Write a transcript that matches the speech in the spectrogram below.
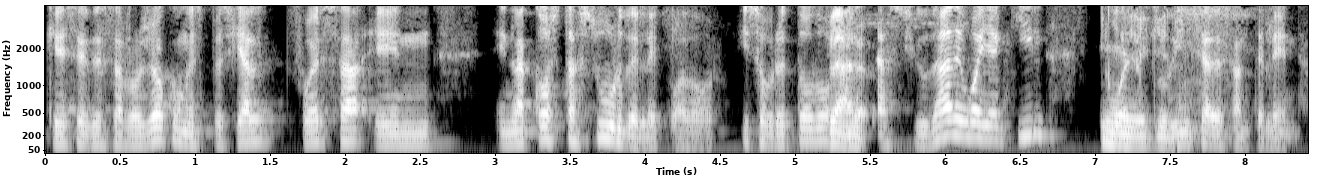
que se desarrolló con especial fuerza en, en la costa sur del Ecuador y sobre todo en la ciudad de Guayaquil y en la provincia de Santa Elena.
